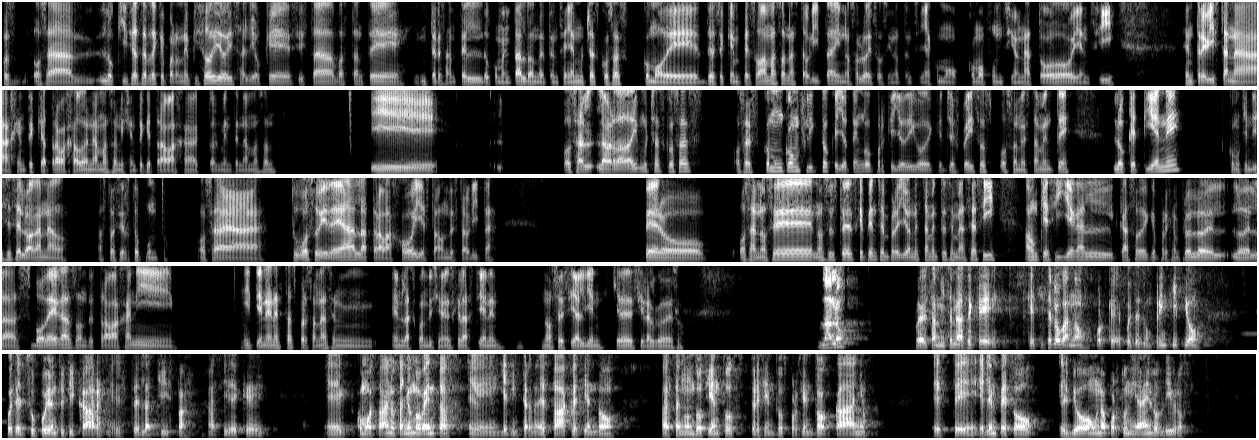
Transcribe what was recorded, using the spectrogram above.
pues, o sea, lo quise hacer de que para un episodio y salió que sí está bastante interesante el documental donde te enseñan muchas cosas como de desde que empezó Amazon hasta ahorita y no solo eso, sino te enseña como cómo funciona todo y en sí entrevistan a gente que ha trabajado en Amazon y gente que trabaja actualmente en Amazon. Y, o sea, la verdad hay muchas cosas, o sea, es como un conflicto que yo tengo porque yo digo de que Jeff Bezos, pues honestamente, lo que tiene, como quien dice, se lo ha ganado hasta cierto punto. O sea, tuvo su idea, la trabajó y está donde está ahorita. Pero o sea, no sé, no sé ustedes qué piensen, pero yo honestamente se me hace así. Aunque sí llega el caso de que, por ejemplo, lo de, lo de las bodegas donde trabajan y, y tienen estas personas en, en, las condiciones que las tienen. No sé si alguien quiere decir algo de eso. Lalo. Pues a mí se me hace que, que sí se lo ganó, porque pues desde un principio, pues él supo identificar este, la chispa, así de que eh, como estaba en los años 90 eh, y el Internet estaba creciendo hasta en un 200, 300% cada año, este, él empezó, él vio una oportunidad en los libros,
